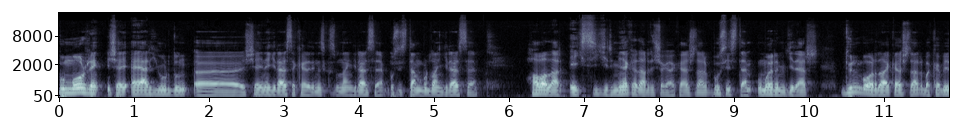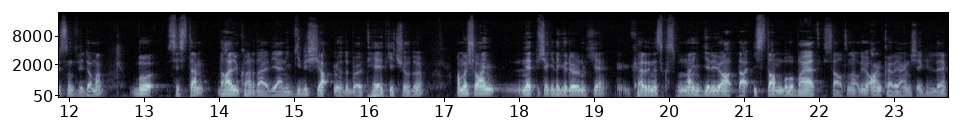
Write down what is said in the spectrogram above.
Bu mor renkli şey eğer yurdun eee, şeyine girerse Karadeniz kısmından girerse bu sistem buradan girerse havalar eksi 20'ye kadar düşecek arkadaşlar. Bu sistem umarım girer. Dün bu arada arkadaşlar bakabilirsiniz videoma. Bu sistem daha yukarıdaydı yani giriş yapmıyordu böyle teğet geçiyordu. Ama şu an net bir şekilde görüyorum ki Karadeniz kısmından giriyor hatta İstanbul'u bayağı etkisi altına alıyor. Ankara aynı şekilde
